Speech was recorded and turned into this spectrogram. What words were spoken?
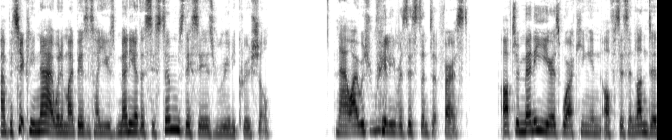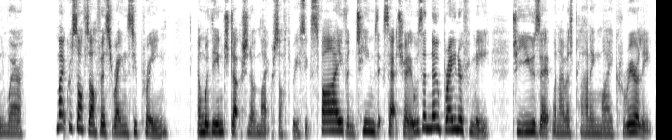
And particularly now, when in my business I use many other systems, this is really crucial. Now, I was really resistant at first. After many years working in offices in London where Microsoft Office reigns supreme, and with the introduction of Microsoft 365 and Teams, etc., it was a no brainer for me to use it when I was planning my career leap.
